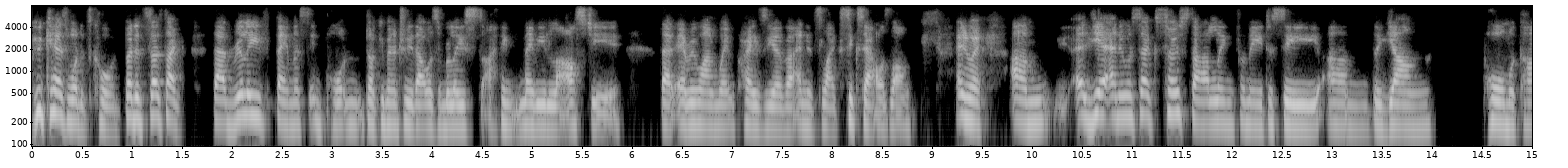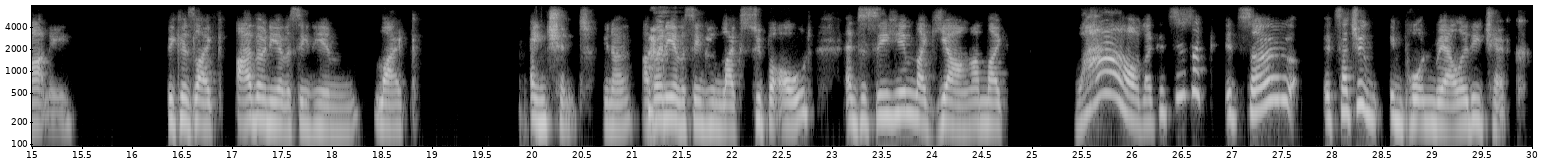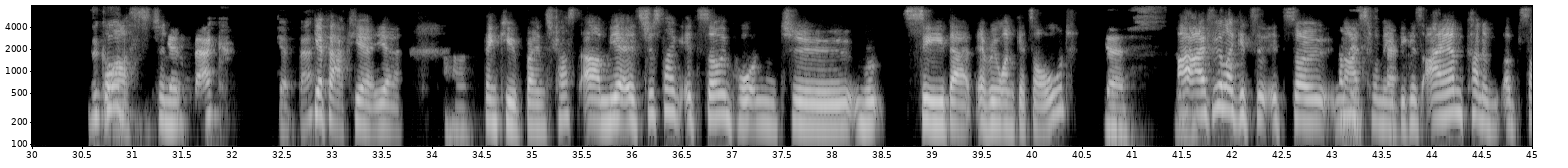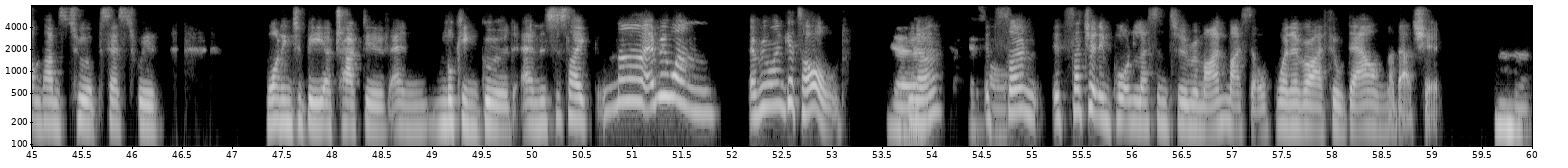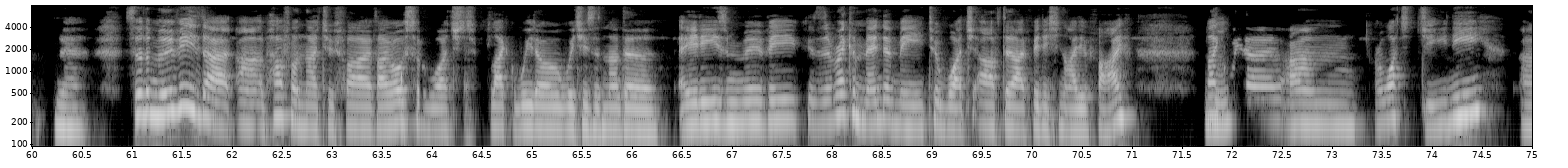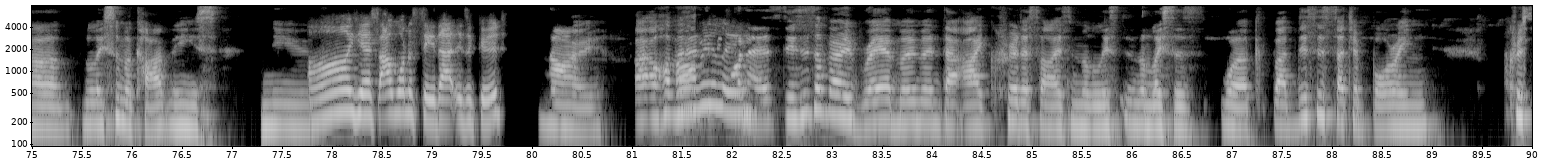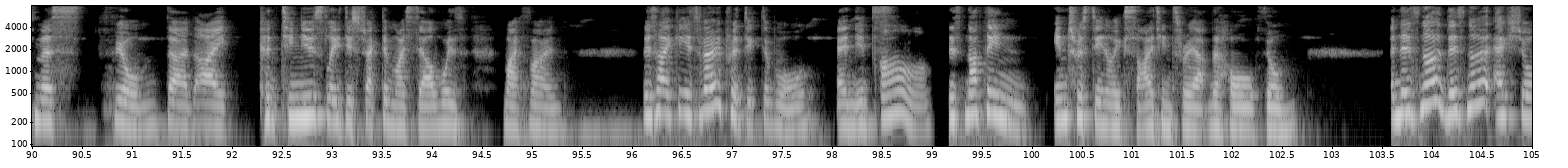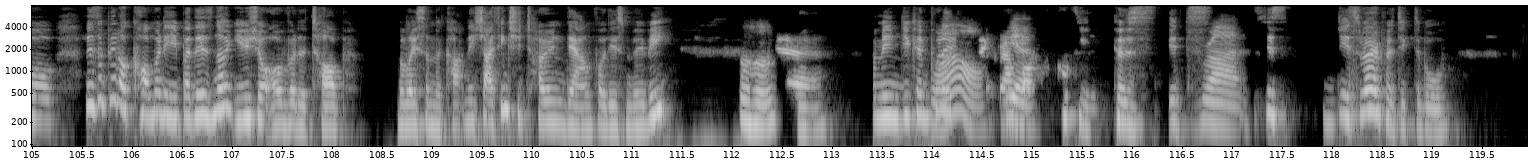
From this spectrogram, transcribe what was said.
Who cares what it's called but it's just like that really famous important documentary that was released i think maybe last year that everyone went crazy over and it's like six hours long anyway um yeah and it was like so startling for me to see um the young paul mccartney because like I've only ever seen him like ancient, you know. I've only ever seen him like super old, and to see him like young, I'm like, wow, like it's just like it's so it's such an important reality check the it for called us to Get Back? Get Back? get back. Yeah, yeah. Uh-huh. Thank you, Brains Trust. Um, yeah, it's just like it's so important to r- see that everyone gets old. Yes. I, I feel like it's it's so nice for me because I am kind of uh, sometimes too obsessed with wanting to be attractive and looking good, and it's just like no, everyone everyone gets old, yeah. you know. It's It's so it's such an important lesson to remind myself whenever I feel down about shit. Mhm. Yeah. So the movie that, uh, apart from Nine to Five, I also watched Black Widow, which is another 80s movie, because they recommended me to watch after I finished 95. Black Mhm. Widow, um, I watched Genie, uh, Melissa McCarthy's new. Oh yes, I want to see that. Is it good? No. I, have Oh, to be really? honest, this is a very rare moment that I criticize Melissa, Melissa's work, but this is such a boring Christmas film that I continuously distracted myself with my phone. It's like it's very predictable and it's Oh, there's nothing interesting or exciting throughout the whole film. And there's no there's no actual there's a bit of comedy, but there's no usual over the top Melissa McCarthy. I think she toned down for this movie. uh huh. Yeah. I mean, you can put Wow. it in the background Yeah. while cooking because it's Right. it's just it's very predictable.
